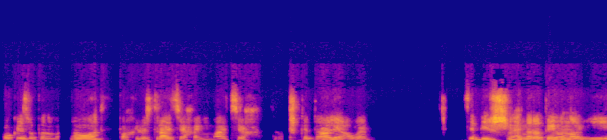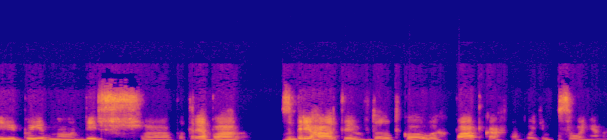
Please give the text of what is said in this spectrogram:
поки зупинимо на логотипах, ілюстраціях, анімаціях трошки далі, але це більш генеративно і, відповідно, більш е, потреба зберігати в додаткових папках та потім посиланнями.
